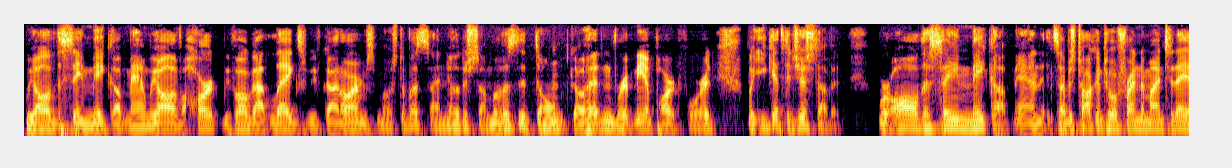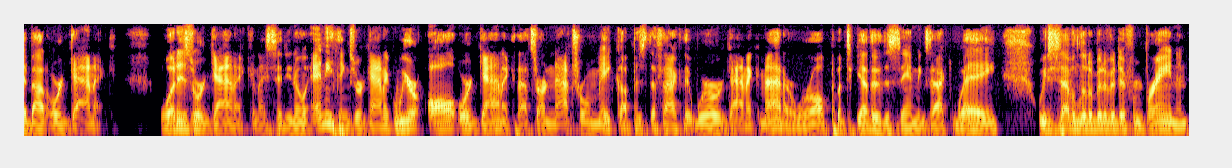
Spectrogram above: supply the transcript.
we all have the same makeup man we all have a heart we've all got legs, we've got arms. Most of us, I know there's some of us that don't. Go ahead and rip me apart for it, but you get the gist of it. We're all the same makeup, man. It's, I was talking to a friend of mine today about organic. What is organic? And I said, you know, anything's organic. We are all organic. That's our natural makeup is the fact that we're organic matter. We're all put together the same exact way. We just have a little bit of a different brain. And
